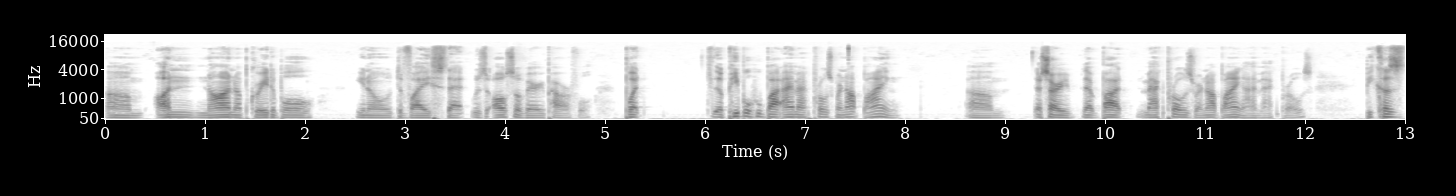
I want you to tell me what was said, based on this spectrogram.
um, un non upgradable you know device that was also very powerful. But the people who bought iMac Pros were not buying. Um, uh, sorry, that bought Mac Pros were not buying iMac Pros because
